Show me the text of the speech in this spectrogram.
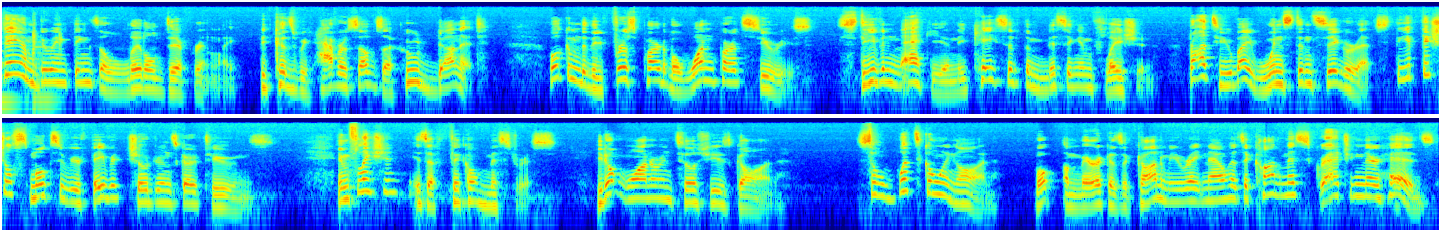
Today I'm doing things a little differently, because we have ourselves a Who Done It. Welcome to the first part of a one-part series, Stephen Mackey and the Case of the Missing Inflation, brought to you by Winston Cigarettes, the official smokes of your favorite children's cartoons. Inflation is a fickle mistress. You don't want her until she's gone. So what's going on? Well, America's economy right now has economists scratching their heads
